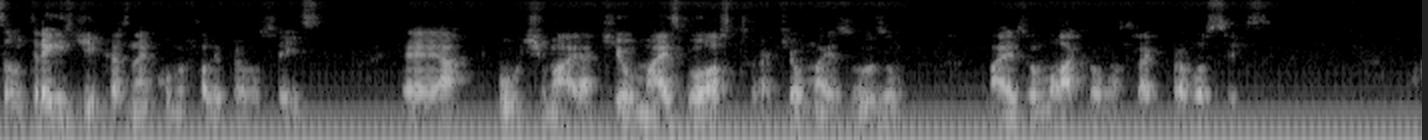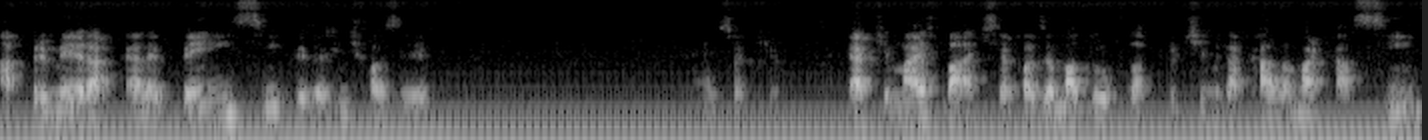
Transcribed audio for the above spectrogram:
São três dicas, né? Como eu falei para vocês. É, a última é a que eu mais gosto, a que eu mais uso, mas vamos lá que eu vou mostrar aqui para vocês. A primeira, ela é bem simples a gente fazer. É isso aqui. Ó. É a que mais bate. Você vai fazer uma dupla para o time da casa marcar sim,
